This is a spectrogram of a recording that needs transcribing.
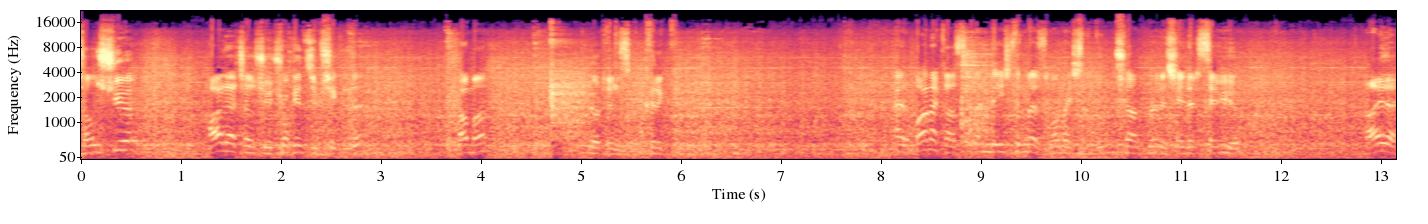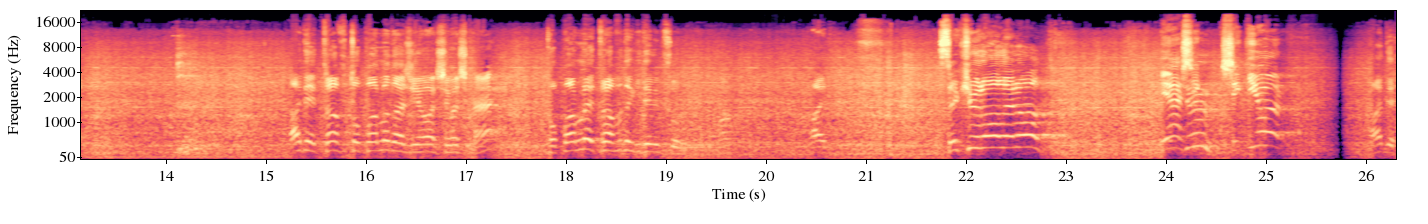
Çalışıyor. Hala çalışıyor çok edici bir şekilde. Ama gördüğünüz gibi kırık. Yani bana kalsa ben değiştirmezdim ama işte Durmuş abi böyle şeyleri seviyor. Aynen. Hadi etrafı toparla da acı yavaş yavaş. He? Toparla etrafı da gidelim sonra. Haydi. Secure all around. Yes, secure. Hadi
